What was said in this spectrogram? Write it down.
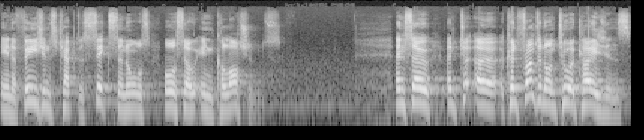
in Ephesians chapter 6 and also in Colossians. And so, uh, confronted on two occasions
